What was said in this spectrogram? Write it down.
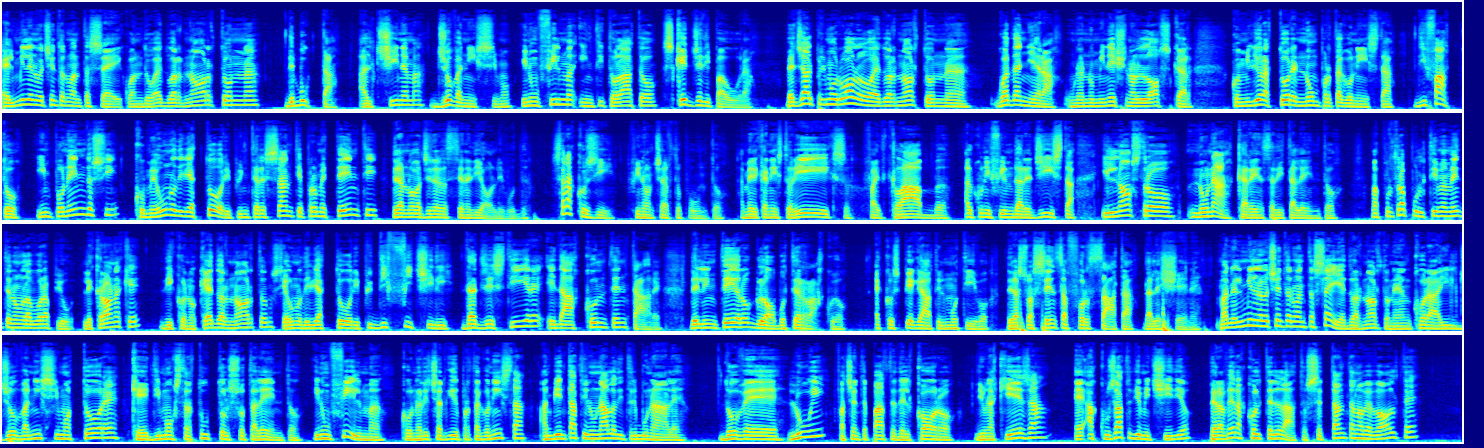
È il 1996 quando Edward Norton debutta al cinema giovanissimo in un film intitolato Schegge di paura. Beh, già al primo ruolo Edward Norton eh, guadagnerà una nomination all'Oscar come miglior attore non protagonista, di fatto imponendosi come uno degli attori più interessanti e promettenti della nuova generazione di Hollywood. Sarà così fino a un certo punto. American History X, Fight Club, alcuni film da regista. Il nostro non ha carenza di talento, ma purtroppo ultimamente non lavora più. Le cronache dicono che Edward Norton sia uno degli attori più difficili da gestire e da accontentare dell'intero globo terracqueo. Ecco spiegato il motivo della sua assenza forzata dalle scene. Ma nel 1996 Edward Norton è ancora il giovanissimo attore che dimostra tutto il suo talento. In un film con Richard Gere protagonista, ambientato in un'aula di tribunale, dove lui, facente parte del coro di una chiesa, è accusato di omicidio per aver accoltellato 79 volte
